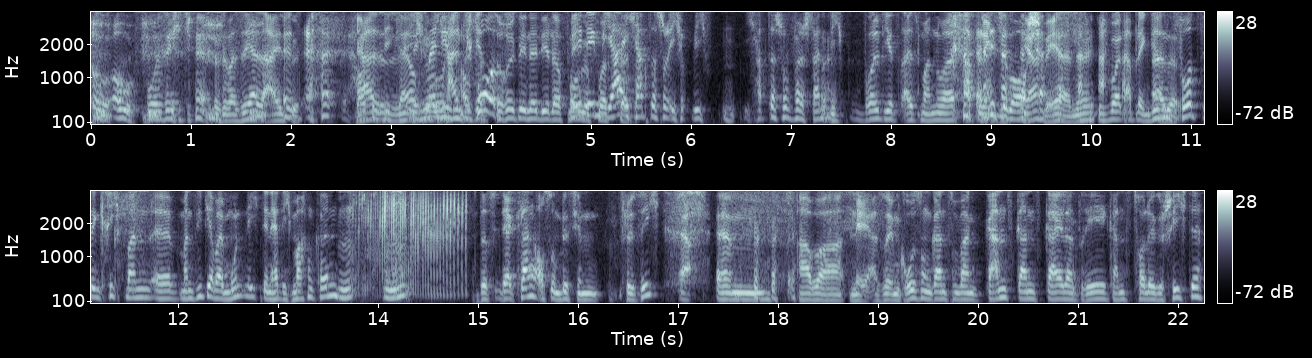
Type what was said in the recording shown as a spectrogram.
oh, oh, Vorsicht. Das ist aber sehr leise. Jetzt, äh, haut er sich gleich Ich meine, diesen Furz, zurück. den er dir davor nee, den, Ja, ich habe das schon, ich, ich, ich habe das schon verstanden. Ich wollte jetzt erstmal nur ablenken. Das ist aber auch ja? schwer, ne? Ich wollte ablenken. Diesen also. Furz, den kriegt man, äh, man sieht ja beim Mund nicht, den hätte ich machen können. Das, der klang auch so ein bisschen flüssig. Ja. Ähm, aber nee, also im Großen und Ganzen war ein ganz, ganz geiler Dreh, ganz tolle Geschichte.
